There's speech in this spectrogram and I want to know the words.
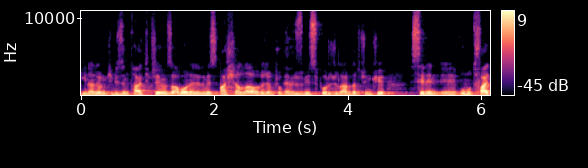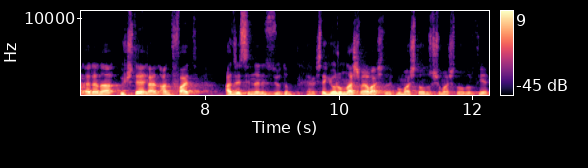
inanıyorum ki bizim takipçilerimiz, abonelerimiz maşallah var hocam. Çok Evet. düzgün sporculardır. Çünkü senin e, Umut Fight Arena 3'te ben Anti Fight adresinden izliyordum. Evet. İşte yorumlaşmaya başladık. Bu maçta olur, şu maçta olur diye.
